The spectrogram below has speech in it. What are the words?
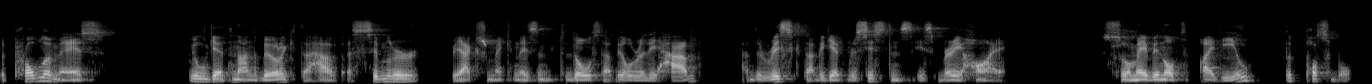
the problem is we'll get an antibiotic to have a similar reaction mechanism to those that we already have, and the risk that we get resistance is very high. So maybe not ideal, but possible.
